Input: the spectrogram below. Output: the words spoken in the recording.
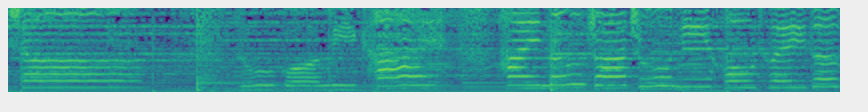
想，如果离开还能抓住你后退的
